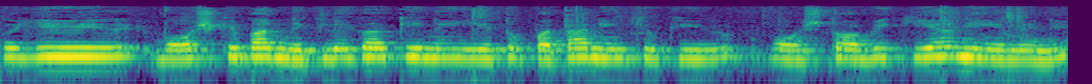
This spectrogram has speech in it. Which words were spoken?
तो ये वॉश के बाद निकलेगा कि नहीं, ये तो पता नहीं, क्योंकि वॉश तो अभी किया नहीं है मैंने।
